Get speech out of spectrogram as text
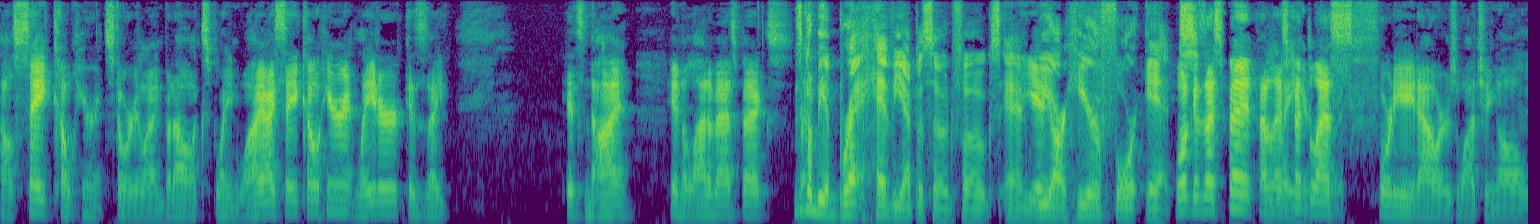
I'll say coherent storyline, but I'll explain why I say coherent later because like it's not in a lot of aspects. It's going to be a Brett heavy episode, folks, and we are here for it. well because I spent I, I'm I way spent the last forty eight hours watching all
